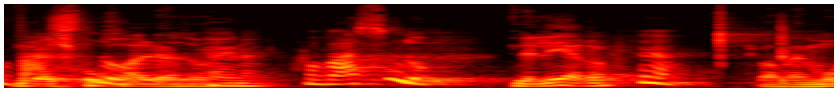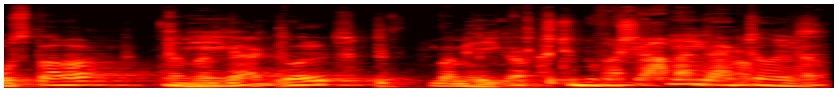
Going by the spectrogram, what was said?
Wo warst du? Buchhalter. So. Ja, genau. Wo warst denn du? In der Lehre. Ja. Ich war beim Moosbacher, dann beim Heger? Bergdold und beim Heger. Stimmt, du warst ja auch beim Ja. Bergdold.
